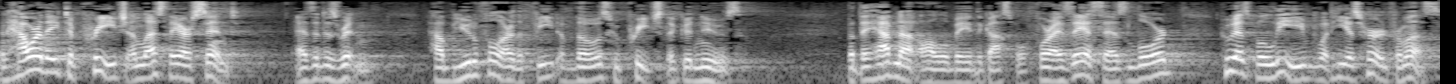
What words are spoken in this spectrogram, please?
And how are they to preach unless they are sent? As it is written, How beautiful are the feet of those who preach the good news. But they have not all obeyed the gospel. For Isaiah says, Lord, who has believed what he has heard from us?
